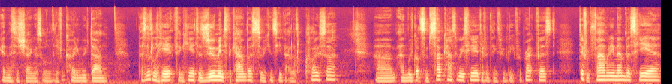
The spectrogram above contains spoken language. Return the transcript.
Again, this is showing us all the different coding we've done. There's a little here, thing here to zoom into the canvas so we can see that a little closer. Um, and we've got some subcategories here, different things people eat for breakfast, different family members here.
